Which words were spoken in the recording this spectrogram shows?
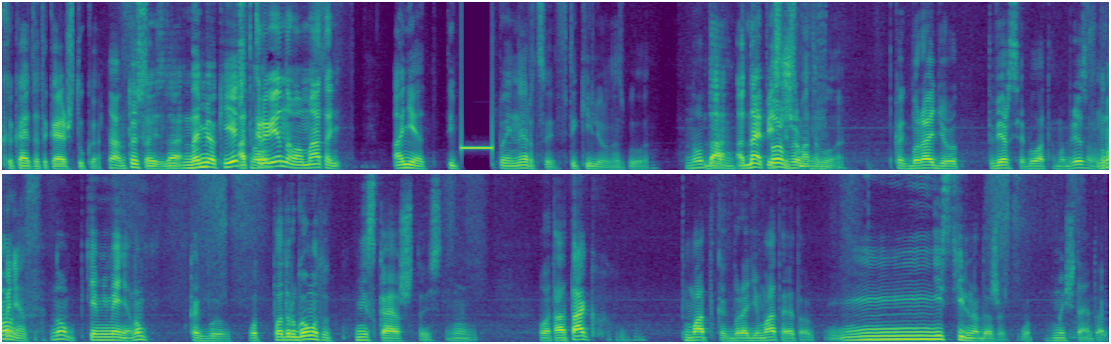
какая-то такая штука. А, ну, то есть, то есть да. намек есть, Откровенного но... мата... А нет, ты по инерции в текиле у нас было. Ну, да, одна песня с матом была. Как бы радио версия была там обрезана. Ну, но, понятно. Но, тем не менее, ну, как бы, вот по-другому тут не скажешь. То есть, ну, вот. А так, мат как бы ради мата, это не стильно даже. Вот мы считаем так.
